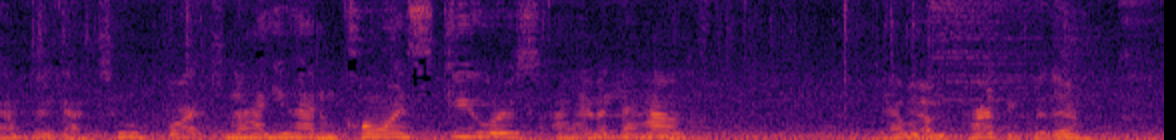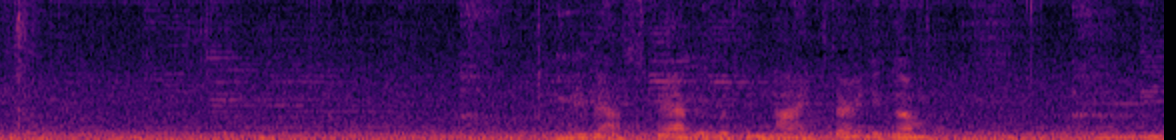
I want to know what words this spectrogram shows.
I just got two parts. You know how you had them corn skewers I had at the house? That would yep. be perfect for them. Maybe I'll stab it with a knife. There you go. Mm -hmm.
